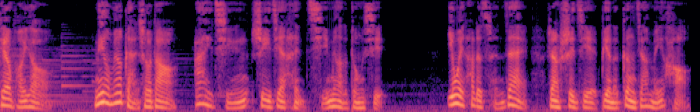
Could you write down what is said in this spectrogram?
听众朋友，你有没有感受到爱情是一件很奇妙的东西？因为它的存在，让世界变得更加美好。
